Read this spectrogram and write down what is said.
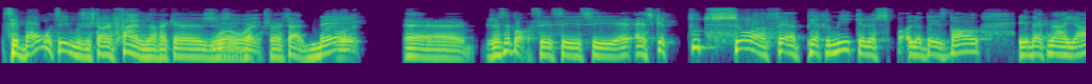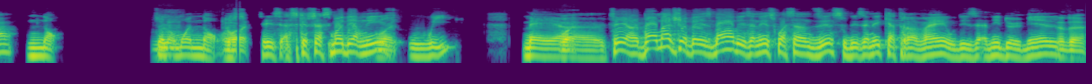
C'est bon, tu sais. Je suis un fan, là, je, je, suis un fan. Mais euh, je ne sais pas. est-ce que tout ça a, fait, permis que le, le baseball est maintenant ailleurs? Non. Selon mmh. moi, non. Est-ce que ça se modernise? Oui. Mais euh, un bon match de baseball des années 70 ou des années 80 ou des années 2000,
